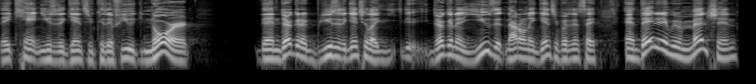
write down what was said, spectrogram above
they can't use it against you. Because if you ignore it, then they're going to use it against you. Like they're going to use it not only against you, but then say, and they didn't even mention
